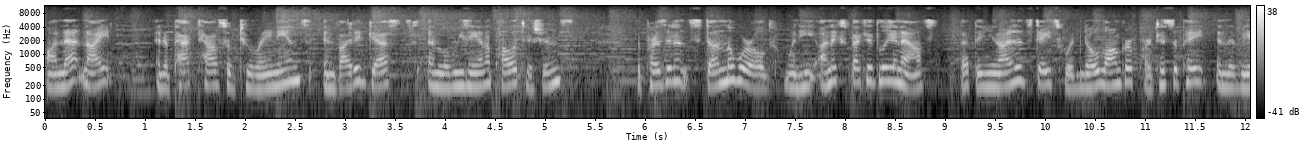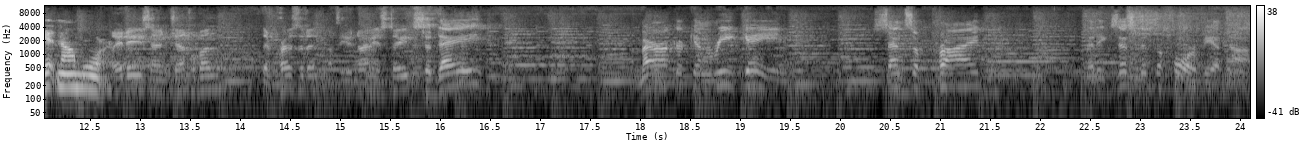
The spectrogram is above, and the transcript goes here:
On that night, in a packed house of Tulanians, invited guests, and Louisiana politicians, the president stunned the world when he unexpectedly announced that the United States would no longer participate in the Vietnam War. Ladies and gentlemen, the President of the United States. Today, America can regain a sense of pride that existed before Vietnam.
